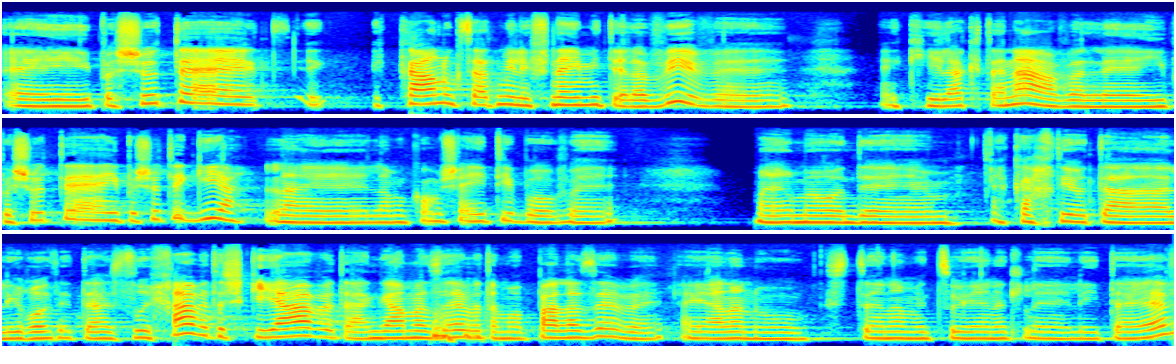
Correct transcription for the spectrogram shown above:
היא פשוט, אה, הכרנו קצת מלפני מתל אביב, אה, קהילה קטנה, אבל אה, היא פשוט, היא פשוט הגיעה למקום שהייתי בו, ומהר מאוד לקחתי אותה לראות את הזריחה ואת השקיעה ואת האגם הזה ואת המפל הזה, והיה לנו סצנה מצוינת להתאהב.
